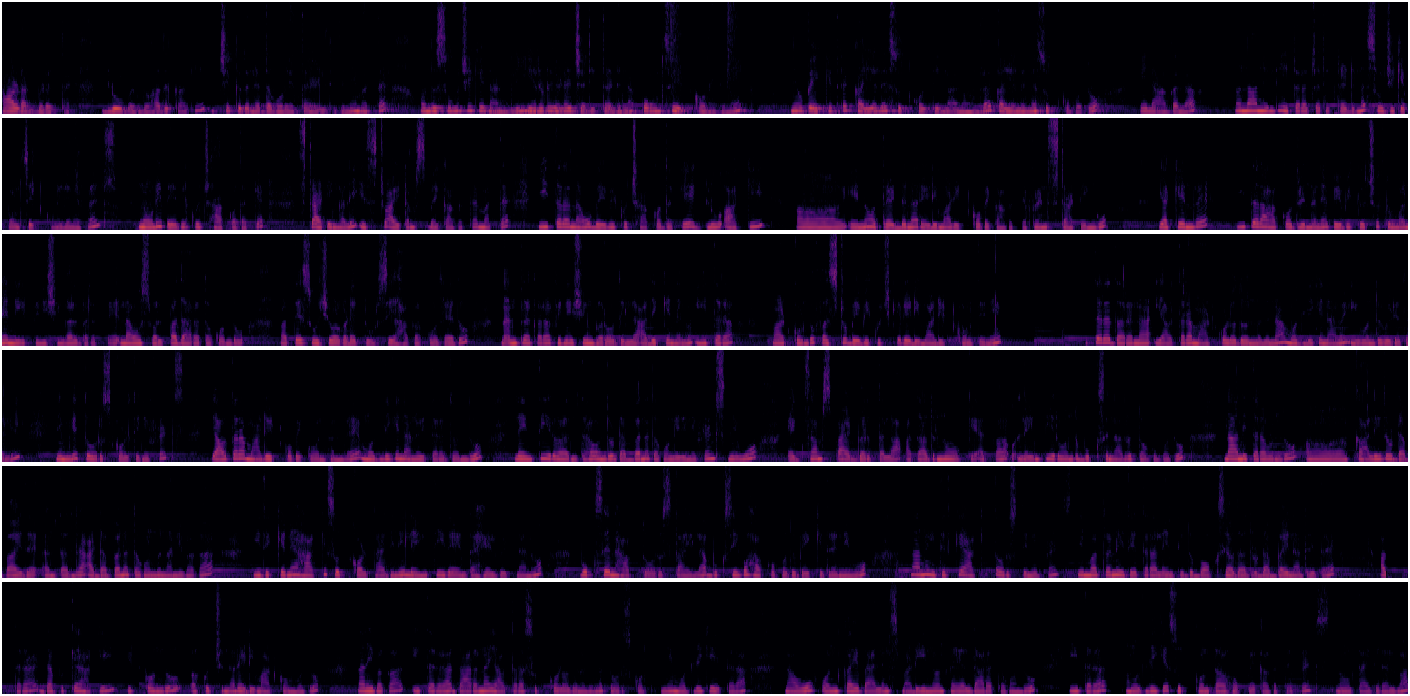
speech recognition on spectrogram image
ಹಾರ್ಡ್ ಆಗಿಬಿಡುತ್ತೆ. ಗ್ಲೂ ಬಂದು. ಅದಕ್ಕಾಗಿ ಚಿಕ್ಕದನ್ನೇ ತಗೊಳ್ಳಿ ಅಂತ ಹೇಳ್ತಿದ್ದೀನಿ. ಮತ್ತು ಒಂದು ಸೂಜಿಗೆ ನಾನಿಲ್ಲಿ ಎರಡು ಎಳೆ ಜರಿ ಥ್ರೆಡನ್ನು ಪೌಂಡ್ಸಿ ಇಟ್ಕೊಂಡಿದ್ದೀನಿ. ನೀವು ಬೇಕಿದ್ದರೆ ಕೈಯಲ್ಲೇ ಸುತ್ಕೊಳ್ತೀನಿ ನಾನು ಅಂದರೆ ಕೈಯಲ್ಲೇ ಸುತ್ಕೋಬೋದು, ಏನಾಗಲ್ಲ. ನಾನಿಲ್ಲಿ ಈ ಥರ ಜರಿ ಥ್ರೆಡನ್ನು ಸೂಜಿಗೆ ಪೋಣಿಸಿ ಇಟ್ಕೊಂಡಿದ್ದೀನಿ ಫ್ರೆಂಡ್ಸ್. ನೋಡಿ ಬೇಬಿ ಕುಚ್ಚು ಹಾಕೋದಕ್ಕೆ ಸ್ಟಾರ್ಟಿಂಗಲ್ಲಿ ಇಷ್ಟು ಐಟಮ್ಸ್ ಬೇಕಾಗುತ್ತೆ. ಮತ್ತು ಈ ಥರ ನಾವು ಬೇಬಿ ಕುಚ್ಚು ಹಾಕೋದಕ್ಕೆ ಗ್ಲೂ ಹಾಕಿ ಏನೋ ಥ್ರೆಡ್ಡನ್ನು ರೆಡಿ ಮಾಡಿ ಇಟ್ಕೋಬೇಕಾಗತ್ತೆ ಫ್ರೆಂಡ್ಸ್ ಸ್ಟಾರ್ಟಿಂಗು. ಯಾಕೆಂದರೆ ಈ ಥರ ಹಾಕೋದ್ರಿಂದನೇ ಬೇಬಿ ಕುಚ್ಚು ತುಂಬಾ ನೀಟ್ ಫಿನಿಷಿಂಗಲ್ಲಿ ಬರುತ್ತೆ. ನಾವು ಸ್ವಲ್ಪ ದಾರ ತಗೊಂಡು ಮತ್ತು ಸೂಜಿ ಒಳಗಡೆ ತೂರಿಸಿ ಹಾಕಕ್ಕೆ ಹೋದರೆ ಅದು ನನ್ನ ಪ್ರಕಾರ ಫಿನಿಷಿಂಗ್ ಬರೋದಿಲ್ಲ. ಅದಕ್ಕೆ ನಾನು ಈ ಥರ ಮಾಡಿಕೊಂಡು ಫಸ್ಟು ಬೇಬಿ ಕುಚ್ಚಿಗೆ ರೆಡಿ ಮಾಡಿ ಇಟ್ಕೊಳ್ತೀನಿ. ಈ ಥರ ದರನ ಯಾವ ಥರ ಮಾಡ್ಕೊಳ್ಳೋದು ಅನ್ನೋದನ್ನು ಮೊದಲಿಗೆ ನಾನು ಈ ಒಂದು ವಿಡಿಯೋದಲ್ಲಿ ನಿಮಗೆ ತೋರಿಸ್ಕೊಳ್ತೀನಿ ಫ್ರೆಂಡ್ಸ್ ಯಾವ ಥರ ಮಾಡಿ ಇಟ್ಕೋಬೇಕು ಅಂತಂದರೆ ಮೊದಲಿಗೆ ನಾನು ಈ ಥರದ್ದೊಂದು ಲೆಂತಿ ಇರುವಂತಹ ಒಂದು ಡಬ್ಬನ ತೊಗೊಂಡಿದ್ದೀನಿ ಫ್ರೆಂಡ್ಸ್ ನೀವು ಎಕ್ಸಾಮ್ಸ್ ಪ್ಯಾಡ್ ಬರುತ್ತಲ್ಲ ಅದಾದ್ರೂ ಓಕೆ ಅಥವಾ ಲೆಂತಿ ಇರೋ ಒಂದು ಬುಕ್ಸ್ ಏನಾದರೂ ತೊಗೋಬೋದು. ನಾನು ಈ ಥರ ಒಂದು ಖಾಲಿದು ಡಬ್ಬ ಇದೆ ಅಂತಂದರೆ ಆ ಡಬ್ಬನ ತೊಗೊಂಡು ಇವಾಗ ಇದಕ್ಕೇ ಹಾಕಿ ಸುತ್ತಕೊಳ್ತಾ ಇದ್ದೀನಿ. ಲೆಂತಿ ಇದೆ ಅಂತ ಹೇಳಿಬಿಟ್ಟು ನಾನು ಬುಕ್ಸ್ ಏನು ಹಾಕಿ ತೋರಿಸ್ತಾ ಇಲ್ಲ. ಬುಕ್ಸಿಗೂ ಹಾಕೋಬೋದು ಬೇಕಿದ್ರೆ ನೀವು. ನಾನು ಇದಕ್ಕೆ ಹಾಕಿ ತೋರಿಸ್ತೀನಿ ಫ್ರೆಂಡ್ಸ್ ನಿಮ್ಮ ಹತ್ರನೂ ಇದೇ ಥರ ಲೆಂತಿದ್ದು ಬಾಕ್ಸ್ ಯಾವುದಾದ್ರೂ ಡಬ್ಬ ಏನಾದರೂ ಇದ್ದರೆ ಆ ಥರ ಡಬ್ಬಕ್ಕೆ ಹಾಕಿ ಇಟ್ಕೊಂಡು ಕುಚ್ಚನ್ನ ರೆಡಿ ಮಾಡ್ಕೊಬೋದು. ನಾನಿವಾಗ ಈ ಥರ ದಾರನ ಯಾವ ಥರ ಸುತ್ಕೊಳ್ಳೋದು ಅನ್ನೋದನ್ನು ತೋರಿಸ್ಕೊಡ್ತಿದ್ದೀನಿ. ಮೊದಲಿಗೆ ಈ ಥರ ನಾವು ಒಂದು ಕೈ ಬ್ಯಾಲೆನ್ಸ್ ಮಾಡಿ ಇನ್ನೊಂದು ಕೈಯಲ್ಲಿ ದಾರ ತಗೊಂಡು ಈ ಥರ ಮೊದಲಿಗೆ ಸುತ್ಕೊಳ್ತಾ ಹೋಗಬೇಕಾಗತ್ತೆ ಫ್ರೆಂಡ್ಸ್ ನೋಡ್ತಾ ಇದ್ದೀರಲ್ವ?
